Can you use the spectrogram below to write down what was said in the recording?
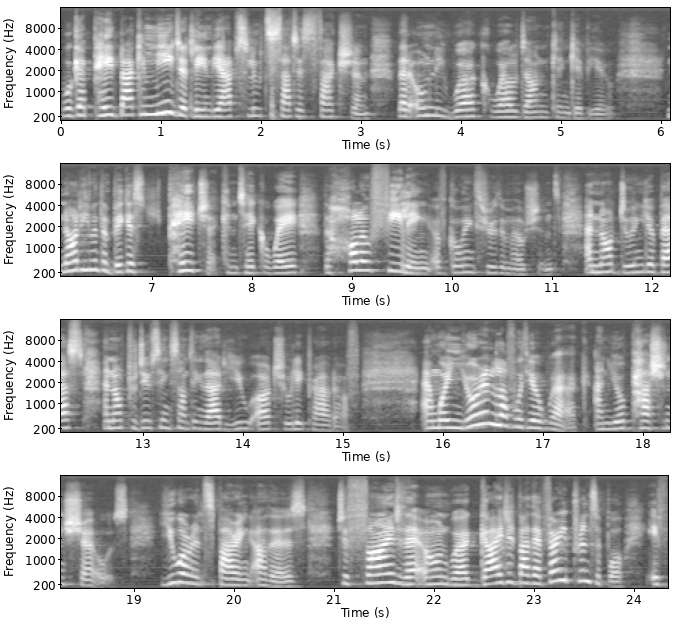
will get paid back immediately in the absolute satisfaction that only work well done can give you. Not even the biggest paycheck can take away the hollow feeling of going through the motions and not doing your best and not producing something that you are truly proud of. And when you're in love with your work and your passion shows, you are inspiring others to find their own work guided by their very principle if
